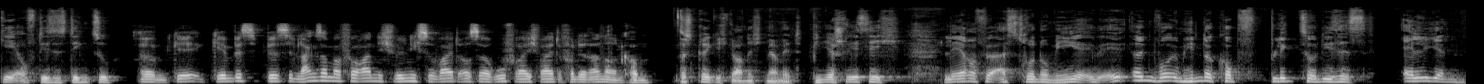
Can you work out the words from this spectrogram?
gehe auf dieses Ding zu. Ähm, geh, geh ein bisschen, bisschen langsamer voran. Ich will nicht so weit außer Rufreichweite von den anderen kommen. Das kriege ich gar nicht mehr mit. Bin ja schließlich Lehrer für Astronomie. Irgendwo im Hinterkopf blickt so dieses Alien.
